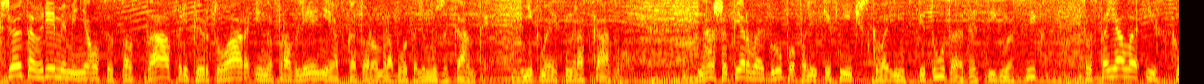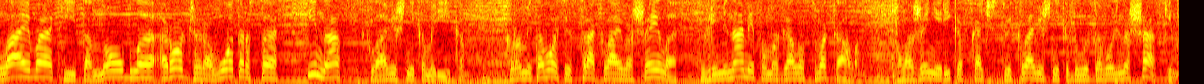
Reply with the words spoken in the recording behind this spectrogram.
Все это время менялся состав, репертуар и направление, в котором работали музыканты. Ник Мейсон рассказывал. Наша первая группа Политехнического института The Sigma Six состояла из Клайва, Кита Нобла, Роджера Уотерса и нас с клавишником Риком. Кроме того, сестра Клайва Шейла временами помогала с вокалом. Положение Рика в качестве клавишника было довольно шатким,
